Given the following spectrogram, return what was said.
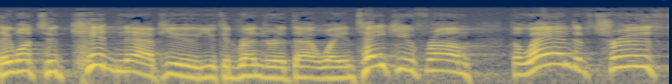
They want to kidnap you, you could render it that way, and take you from the land of truth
